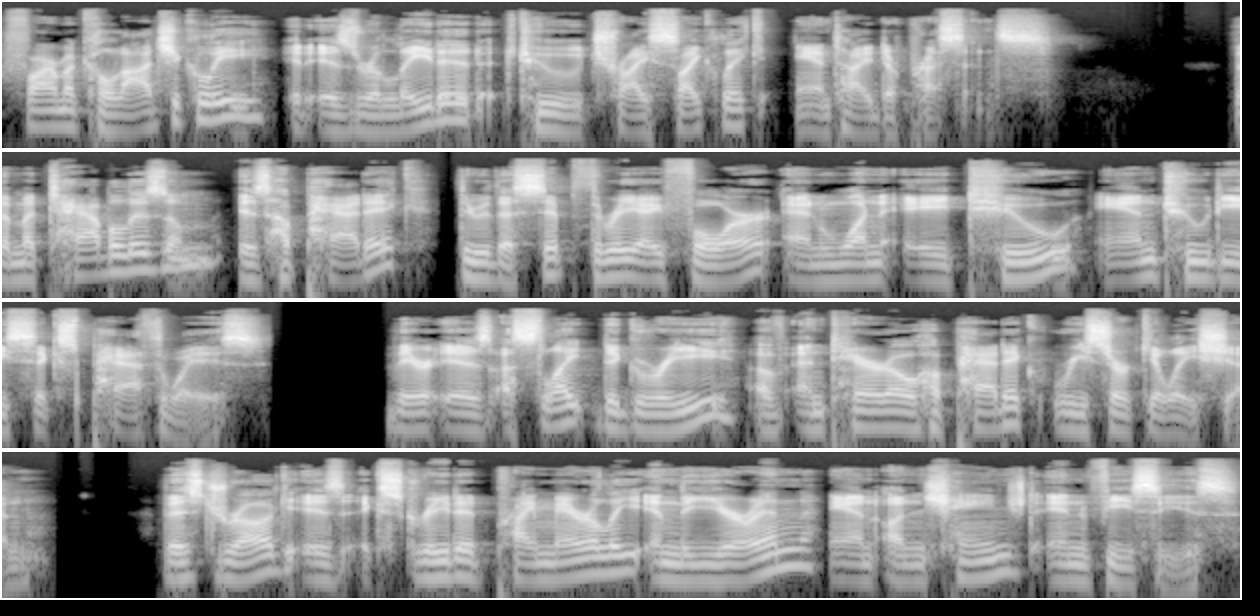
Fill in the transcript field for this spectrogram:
Pharmacologically, it is related to tricyclic antidepressants. The metabolism is hepatic through the CYP3A4 and 1A2 and 2D6 pathways. There is a slight degree of enterohepatic recirculation. This drug is excreted primarily in the urine and unchanged in feces.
